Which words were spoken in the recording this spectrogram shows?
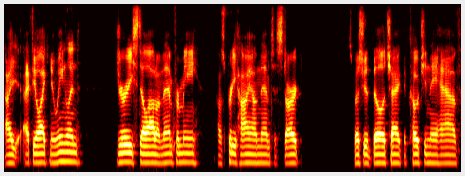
I, I feel like New England, jury still out on them for me. I was pretty high on them to start, especially with Belichick, the coaching they have.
